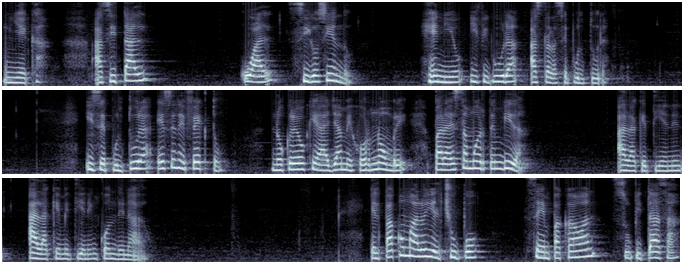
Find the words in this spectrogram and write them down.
muñeca así tal cual sigo siendo, genio y figura hasta la sepultura. Y sepultura es en efecto, no creo que haya mejor nombre para esta muerte en vida a la que tienen a la que me tienen condenado. El Paco Malo y el Chupo se empacaban su pitaza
